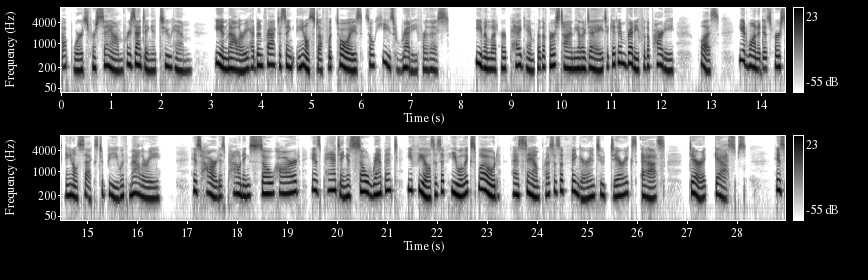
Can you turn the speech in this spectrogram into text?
upwards for Sam, presenting it to him. He and Mallory had been practicing anal stuff with toys, so he's ready for this. He even let her peg him for the first time the other day to get him ready for the party. Plus, he had wanted his first anal sex to be with Mallory. His heart is pounding so hard, his panting is so rampant, he feels as if he will explode. As Sam presses a finger into Derek's ass, Derek gasps. His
